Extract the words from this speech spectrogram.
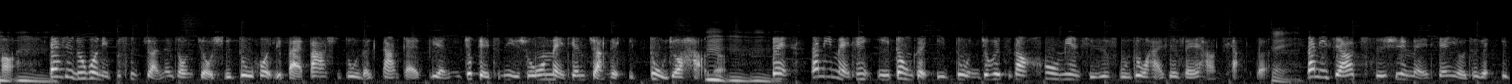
哈、嗯嗯嗯。但是如果你不是转那种九十度或一百八十度的大改变，你就给自己说我每天转个一度就好了。嗯嗯，嗯。对，那你每天移动个一度，你就会知道后面其实幅度还是非常强的。对。那你只要持续每天有这个一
